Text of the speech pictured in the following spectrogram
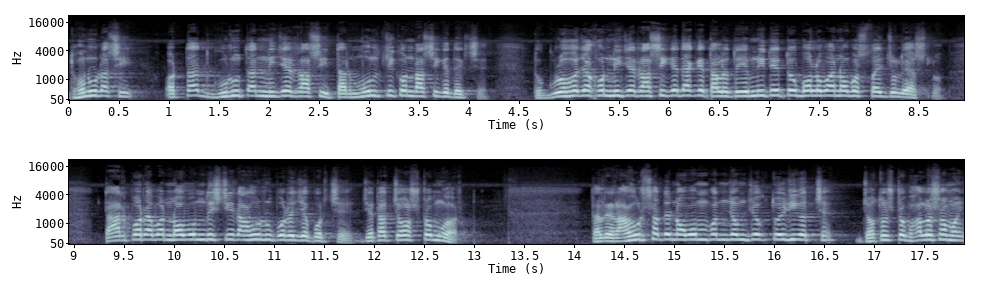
ধনু রাশি। অর্থাৎ গুরু তার নিজের রাশি, তার মূল ত্রিকোণ রাশিকে দেখছে। তো গ্রহ যখন নিজের রাশিকে দেখে, তাহলে তো এমনিতেই তো বলবান অবস্থায় চলে আসলো। তারপর আবার নবম দৃষ্টি রাহুর উপরে যে পড়ছে, যেটা হচ্ছে অষ্টম ঘর। তাহলে রাহুর সাথে নবম পঞ্চম যোগ তৈরি হচ্ছে, যথেষ্ট ভালো সময়।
